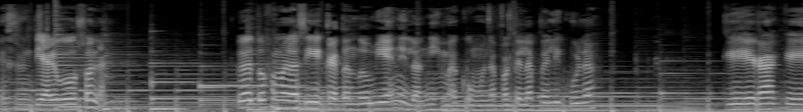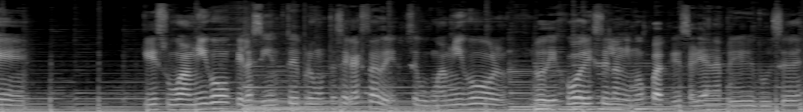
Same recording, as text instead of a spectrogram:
Se sentía algo sola. Pero de todas formas la sigue tratando bien y lo anima como una parte de la película. Que era que, que su amigo, que la siguiente pregunta será esta de su amigo lo dejó, este lo animó para que salieran a pedir dulce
